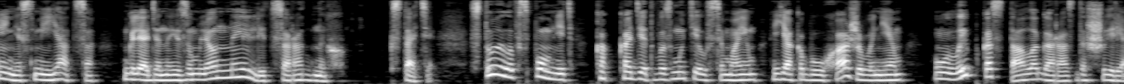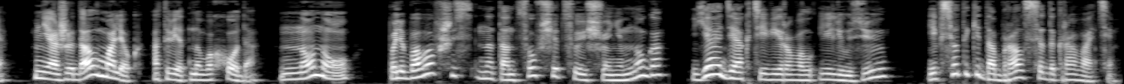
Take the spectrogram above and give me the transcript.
и не смеяться, глядя на изумленные лица родных. Кстати, стоило вспомнить, как кадет возмутился моим якобы ухаживанием, улыбка стала гораздо шире. Не ожидал малек ответного хода? Ну-ну. Полюбовавшись на танцовщицу еще немного, я деактивировал иллюзию и все-таки добрался до кровати.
